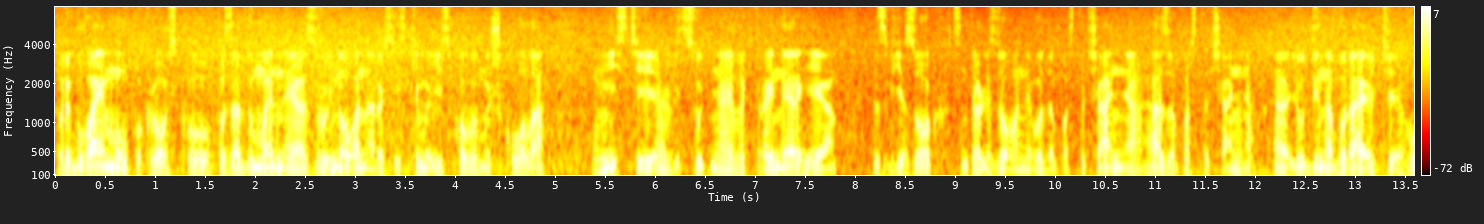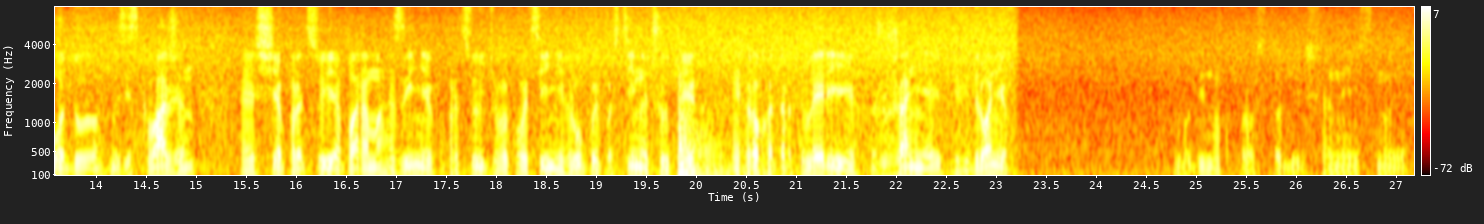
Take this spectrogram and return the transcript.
Перебуваємо у Покровську. Позаду мене зруйнована російськими військовими школа. У місті відсутня електроенергія, зв'язок, централізоване водопостачання, газопостачання. Е, Люди набирають воду зі скважин. Е, Ще працює пара магазинів, працюють евакуаційні групи, постійно чути грохот артилерії, жужжання впівдронів. Будинок просто більше не існує.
